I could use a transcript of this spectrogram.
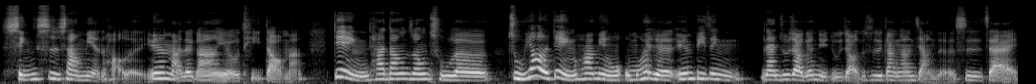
形式上面好了，因为马德刚刚也有提到嘛，电影它当中除了主要的电影画面，我我们会觉得，因为毕竟男主角跟女主角就是刚刚讲的是在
